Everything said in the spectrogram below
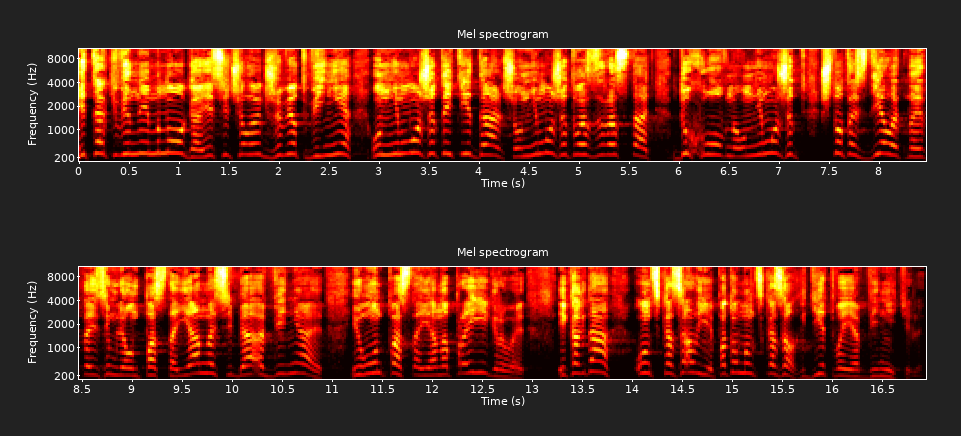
И так вины много. Если человек живет в вине, он не может идти дальше, он не может возрастать духовно, он не может что-то сделать на этой земле. Он постоянно себя обвиняет, и он постоянно проигрывает. И когда он сказал ей, потом он сказал, где твои обвинители?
